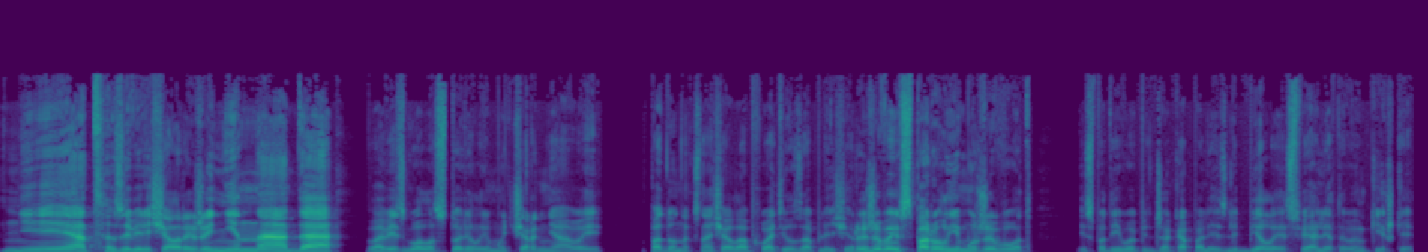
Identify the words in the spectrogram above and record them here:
Нет, — заверещал Рыжий, — не надо! Во весь голос вторил ему чернявый. Подонок сначала обхватил за плечи Рыжего и вспорол ему живот. Из-под его пиджака полезли белые с фиолетовым кишки.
